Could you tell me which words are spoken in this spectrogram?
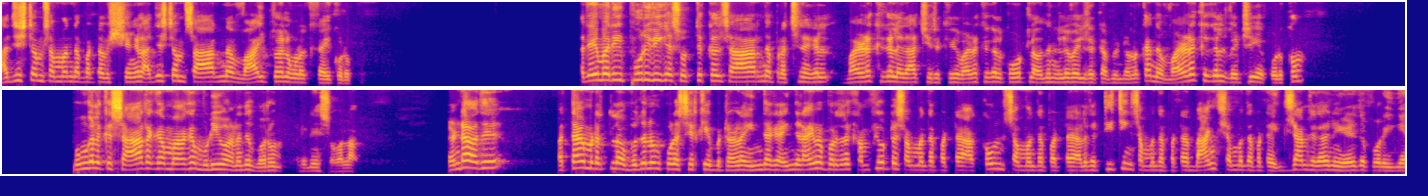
அதிர்ஷ்டம் சம்பந்தப்பட்ட விஷயங்கள் அதிர்ஷ்டம் சார்ந்த வாய்ப்புகள் உங்களுக்கு கை கொடுக்கும். அதே மாதிரி பூர்வீக சொத்துக்கள் சார்ந்த பிரச்சனைகள் வழக்குகள் ஏதாச்சும் இருக்கு வழக்குகள் கோர்ட்ல வந்து நிலுவையில் இருக்கு அப்படின்றவங்களுக்கு அந்த வழக்குகள் வெற்றியை கொடுக்கும். உங்களுக்கு சாதகமாக முடிவானது வரும் அப்படின்னே சொல்லலாம். ரெண்டாவது பத்தாம் இடத்துல புதனும் கூட சேர்க்கை பெற்றாலும் இந்த இந்த டைமை பொறுத்தவரை கம்ப்யூட்டர் சம்மந்தப்பட்ட அக்கௌண்ட் சம்மந்தப்பட்ட அல்லது டீச்சிங் சம்மந்தப்பட்ட பேங்க் சம்மந்தப்பட்ட எக்ஸாம்ஸ் ஏதாவது நீங்கள் எழுத போறீங்க.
